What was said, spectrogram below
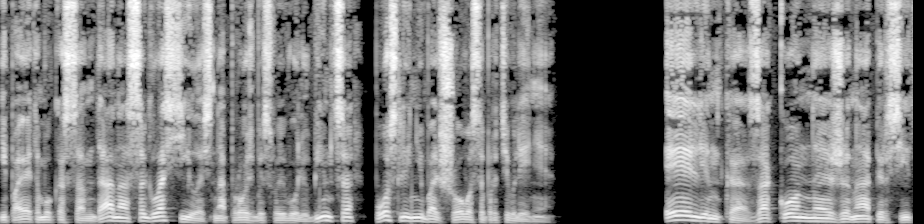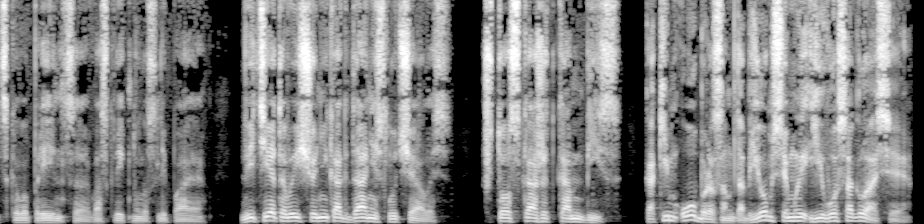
и поэтому Кассандана согласилась на просьбы своего любимца после небольшого сопротивления. «Эллинка, законная жена персидского принца!» — воскликнула слепая. «Ведь этого еще никогда не случалось. Что скажет Камбис? Каким образом добьемся мы его согласия?»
